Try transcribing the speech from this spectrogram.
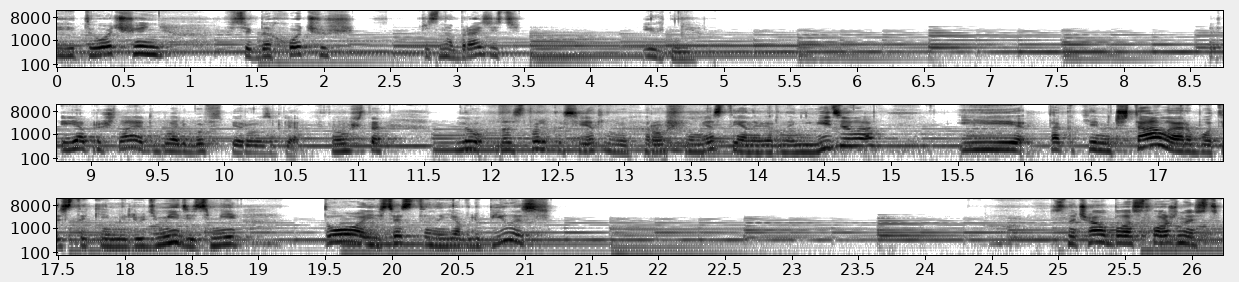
и ты очень всегда хочешь разнообразить их дни. И я пришла, и это была любовь с первого взгляда. Потому что, ну, настолько светлого и хорошего места я, наверное, не видела. И так как я мечтала работать с такими людьми, детьми, то, естественно, я влюбилась. Сначала была сложность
